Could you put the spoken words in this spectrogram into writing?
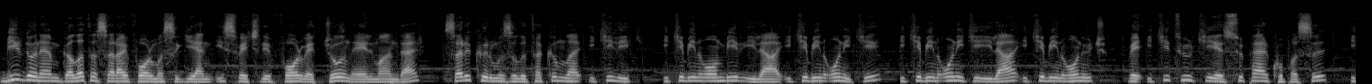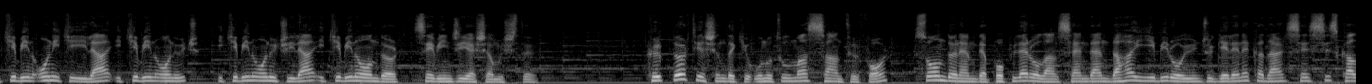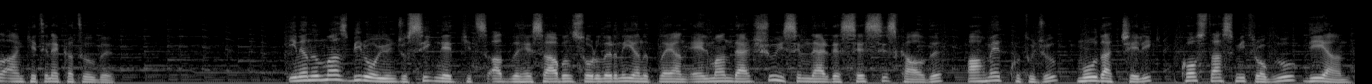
Bir dönem Galatasaray forması giyen İsveçli forvet John Elmander, sarı kırmızılı takımla 2 lig, 2011 ila 2012, 2012 ila 2013 ve 2 Türkiye Süper Kupası, 2012 ila 2013, 2013 ila 2014 sevinci yaşamıştı. 44 yaşındaki unutulmaz santrfor, son dönemde popüler olan senden daha iyi bir oyuncu gelene kadar sessiz kal anketine katıldı. İnanılmaz bir oyuncu Signet Kids adlı hesabın sorularını yanıtlayan Elmander şu isimlerde sessiz kaldı, Ahmet Kutucu, Muğdat Çelik, Kostas Mitroglou, Diyan.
